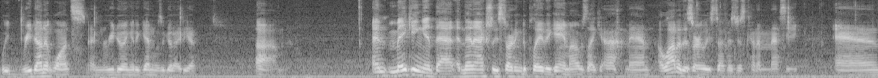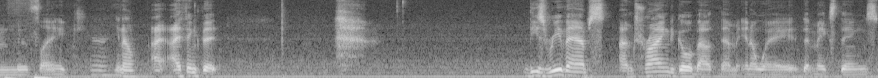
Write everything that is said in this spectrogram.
we'd redone it once and redoing it again was a good idea. Um, and making it that and then actually starting to play the game, I was like, ah man, a lot of this early stuff is just kind of messy, and it's like eh, you know I, I think that these revamps, I'm trying to go about them in a way that makes things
